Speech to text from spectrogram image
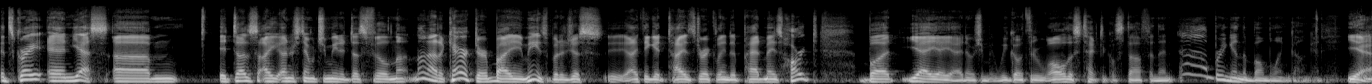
it's great, and yes, um, it does. I understand what you mean. It does feel not not out of character by any means, but it just I think it ties directly into Padme's heart. But yeah, yeah, yeah, I know what you mean. We go through all this technical stuff, and then ah, bring in the bumbling Gungan. Yeah,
